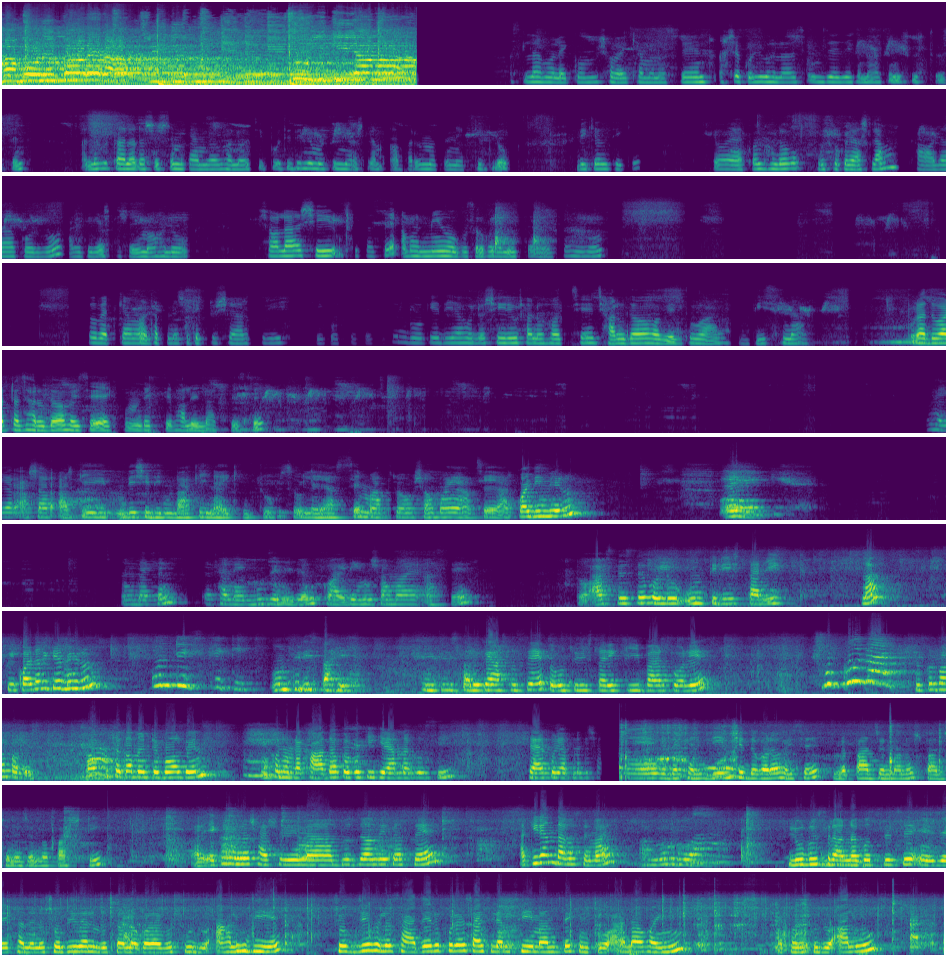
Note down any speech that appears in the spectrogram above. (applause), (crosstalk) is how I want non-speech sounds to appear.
আমার আসসালামু আলাইকুম, সবাই কেমন আছেন? আশা করি ভালো আছেন, যে যেখানে আছেন সুস্থ আছেন। আল্লাহ তাআলার শেষ মতো আমরাও ভালো আছি। প্রতিদিনের মতো নিয়ে আসলাম আবারও নতুন একটি ব্লগ বিকেল থেকে। তো এখন হলো গোসল করে আসলাম খাওয়া দাওয়া করব আর এদিকে শাশুড়ি মা হলো শলা সে উঠেছে আমার মেয়েও গোসল করে নিচ্ছে আমাকে হলো তো ব্যাট ক্যামেরাটা আপনাদের সাথে একটু শেয়ার করি কি করতেছে। নতুন বউকে দেওয়া হলো সিঁড়ি উঠানো হচ্ছে ঝাড়ু দেওয়া হবে দুয়ার বিছনা। পুরা দুয়ারটা ঝাড়ু দেওয়া হয়েছে এখন দেখতে ভালোই লাগতেছে। ভাইয়ার আসার আর কি বেশি দিন বাকি নাই কিন্তু চলে আসছে মাত্র সময় আছে। আর কয়দিন এই দেখেন। এখানে বুঝে নেবেন কয়দিন সময় আছে। তো আসতেছে হইল উনত্রিশ তারিখ না? তুই কয় তারিখে মেহরুন? উনত্রিশ থেকে। উনত্রিশ তারিখ। উনত্রিশ তারিখে আসতেছে তো উনত্রিশ তারিখ কি বার পরে শুক্রবার। শুক্রবার পরে অবশ্যই কমেন্টে বলবেন। এখন আমরা খাওয়া দাওয়া করব কি কি রান্না করছি। শেয়ার করি আপনাদের সাথে দেখেন ডিম সিদ্ধ করা হয়েছে। আমরা পাঁচজন মানুষ পাঁচজনের জন্য পাঁচটি। আর এখানে হলো শাশুড়ি মা দুধ জল দিতেছে। আর কি রান্না করছেন মা? লুডুস রান্না করতেছে। এই যে এখানে হলো সবজি দিয়ে লুডুস রান্না করা হবে শুধু আলু দিয়ে। সবজি হলো ছাদের উপরে চাইছিলাম সিম আনতে, কিন্তু আনা হয়নি। এখন শুধু আলু।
